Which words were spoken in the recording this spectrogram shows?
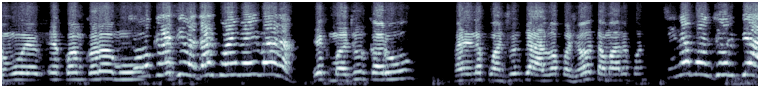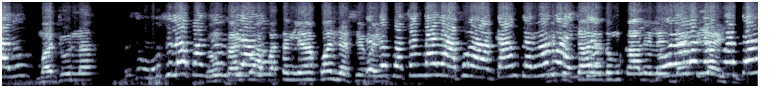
હું એક- એક કામ કરો હું છોકરાથી વધારે કોઈ નહીં મારા. એક મજૂર કરું અને એને પાંચસો રૂપિયા હાલવા પડશે તમારે પણ. સીના પાંચસો રૂપિયા હાલું મજૂર ના લા પતંગ લેવા કોણ જશે તો કામ કરવાનું તો તો. કાલે કરતા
